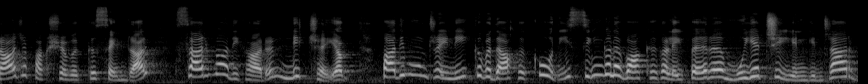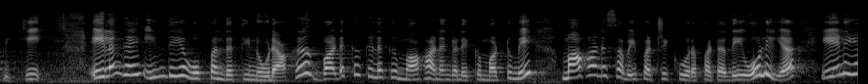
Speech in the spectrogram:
ராஜபக்ஷவுக்கு சென்றால் சர்வாதிகாரம் நிச்சயம். பதிமூன்றை நீக்குவதாக கூறி சிங்கள வாக்குகளை பெற முயற்சி என்கின்றார் விக்கி. இலங்கை இந்திய ஒப்பந்தத்தினூடாக வடக்கு கிழக்கு மாகாணங்களுக்கு மட்டுமே மாகாண சபை பற்றி கூறப்பட்டதே ஒழிய ஏனைய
